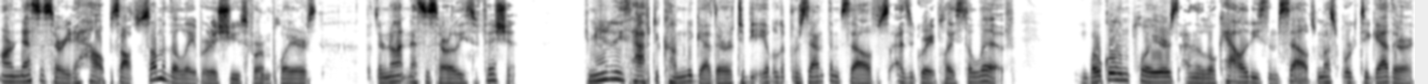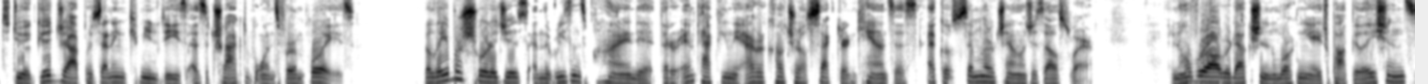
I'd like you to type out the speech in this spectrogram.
are necessary to help solve some of the labor issues for employers, but they're not necessarily sufficient. Communities have to come together to be able to present themselves as a great place to live. Local employers and the localities themselves must work together to do a good job presenting communities as attractive ones for employees. The labor shortages and the reasons behind it that are impacting the agricultural sector in Kansas echo similar challenges elsewhere. An overall reduction in working age populations,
